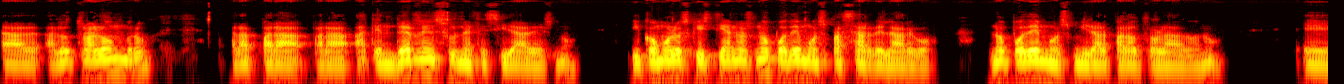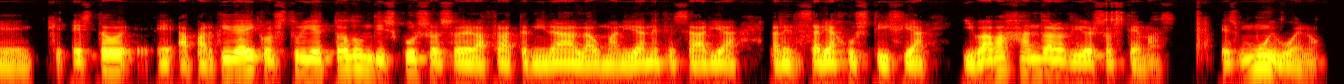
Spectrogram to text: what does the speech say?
al otro al hombro para, atenderle en sus necesidades, ¿no? Y como los cristianos no podemos pasar de largo, no podemos mirar para otro lado, ¿no? Eh, esto, eh, a partir de ahí, construye todo un discurso sobre la fraternidad, la humanidad necesaria, la necesaria justicia, y va bajando a los diversos temas. Es muy bueno.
